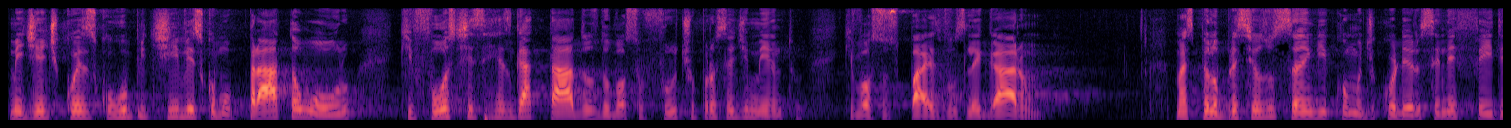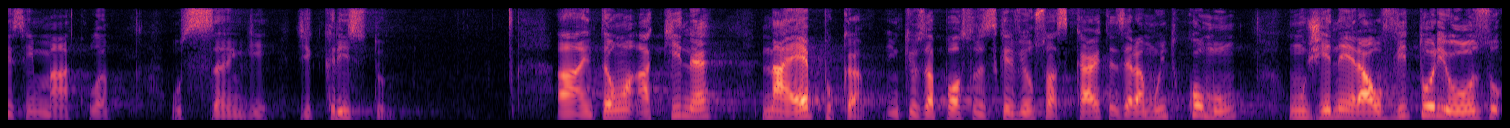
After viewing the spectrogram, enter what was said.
mediante coisas corruptíveis como prata ou ouro, que fostes resgatados do vosso fútil procedimento que vossos pais vos legaram, mas pelo precioso sangue, como de cordeiro sem defeito e sem mácula, o sangue de Cristo. Ah, então, aqui, né, na época em que os apóstolos escreviam suas cartas, era muito comum um general vitorioso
